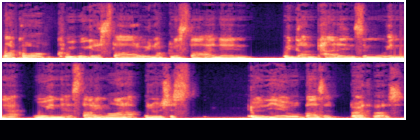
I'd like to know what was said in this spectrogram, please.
like, oh, are we, we going to start? Are we not going to start? And then we've done patterns, and we're in that we're in that starting lineup, and it was just it was yeah, we're buzzing both of us.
